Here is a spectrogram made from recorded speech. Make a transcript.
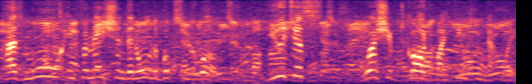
has more information than all the books in the world. You just worshipped God by thinking that way.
